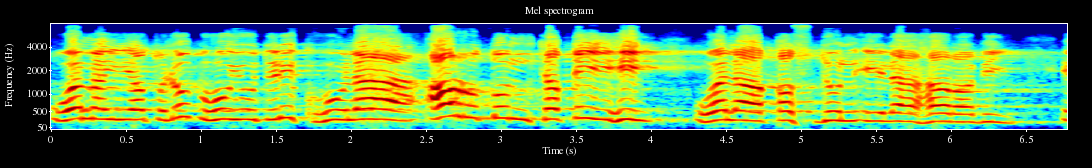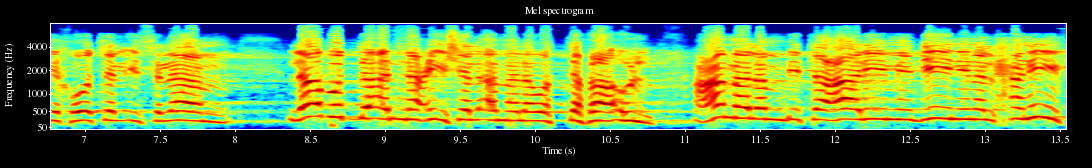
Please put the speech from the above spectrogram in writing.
ومن يطلبه يدركه لا أرض تقيه ولا قصد إلى هرب. إخوة الإسلام لا بد أن نعيش الأمل والتفاؤل عملا بتعاليم ديننا الحنيف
